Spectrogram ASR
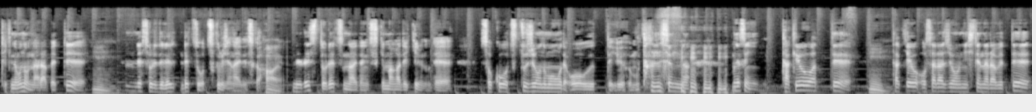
的なものを並べて、うん。で、それでレ列を作るじゃないですか。はい。で、列と列の間に隙間ができるので、そこを筒状のもので覆うっていう、もう単純な、要するに竹を割って、うん。竹をお皿状にして並べて、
